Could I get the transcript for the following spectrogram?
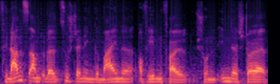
Finanzamt oder der zuständigen Gemeinde auf jeden Fall schon in, der Steuer,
